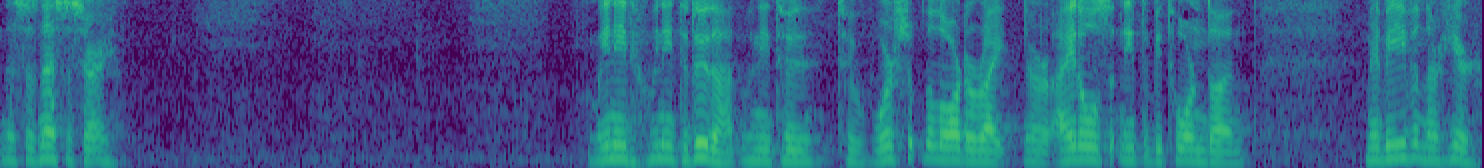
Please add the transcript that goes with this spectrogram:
This is necessary. We need, we need to do that. We need to, to worship the Lord aright. There are idols that need to be torn down. Maybe even they're here.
